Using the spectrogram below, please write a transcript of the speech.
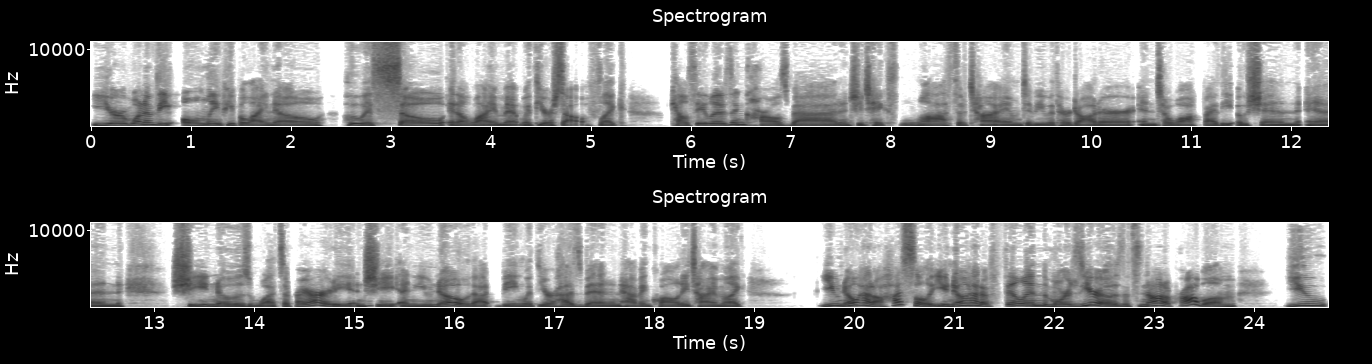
you're one of the only people I know who is so in alignment with yourself. Like Kelsey lives in Carlsbad and she takes lots of time to be with her daughter and to walk by the ocean and she knows what's a priority. And she and you know that being with your husband and having quality time like you know how to hustle. You know how to fill in the more zeros. It's not a problem. You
